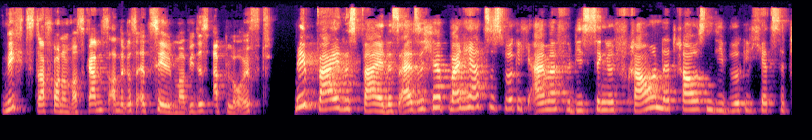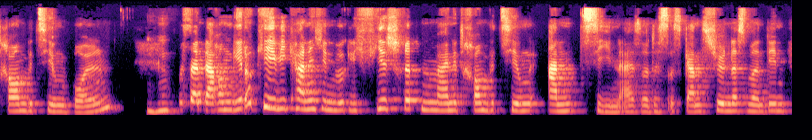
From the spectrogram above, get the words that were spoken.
nichts davon und was ganz anderes? Erzähl mal, wie das abläuft. Nee, beides, beides. Also ich habe, mein Herz ist wirklich einmal für die Single-Frauen da draußen, die wirklich jetzt eine Traumbeziehung wollen. Mhm. Wo es dann darum geht, okay, wie kann ich in wirklich vier Schritten meine Traumbeziehung anziehen? Also das ist ganz schön, dass man den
